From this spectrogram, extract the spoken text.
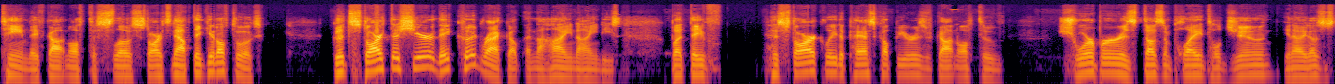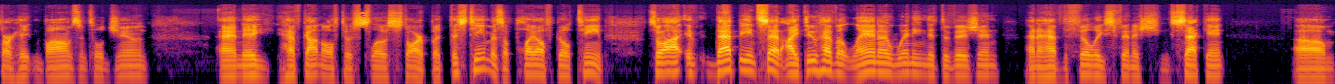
team. They've gotten off to slow starts. Now, if they get off to a good start this year, they could rack up in the high 90s. But they've historically the past couple years have gotten off to Schwarber is doesn't play until June. You know, he doesn't start hitting bombs until June. And they have gotten off to a slow start. But this team is a playoff built team. So I, if, that being said, I do have Atlanta winning the division, and I have the Phillies finishing second. Um,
